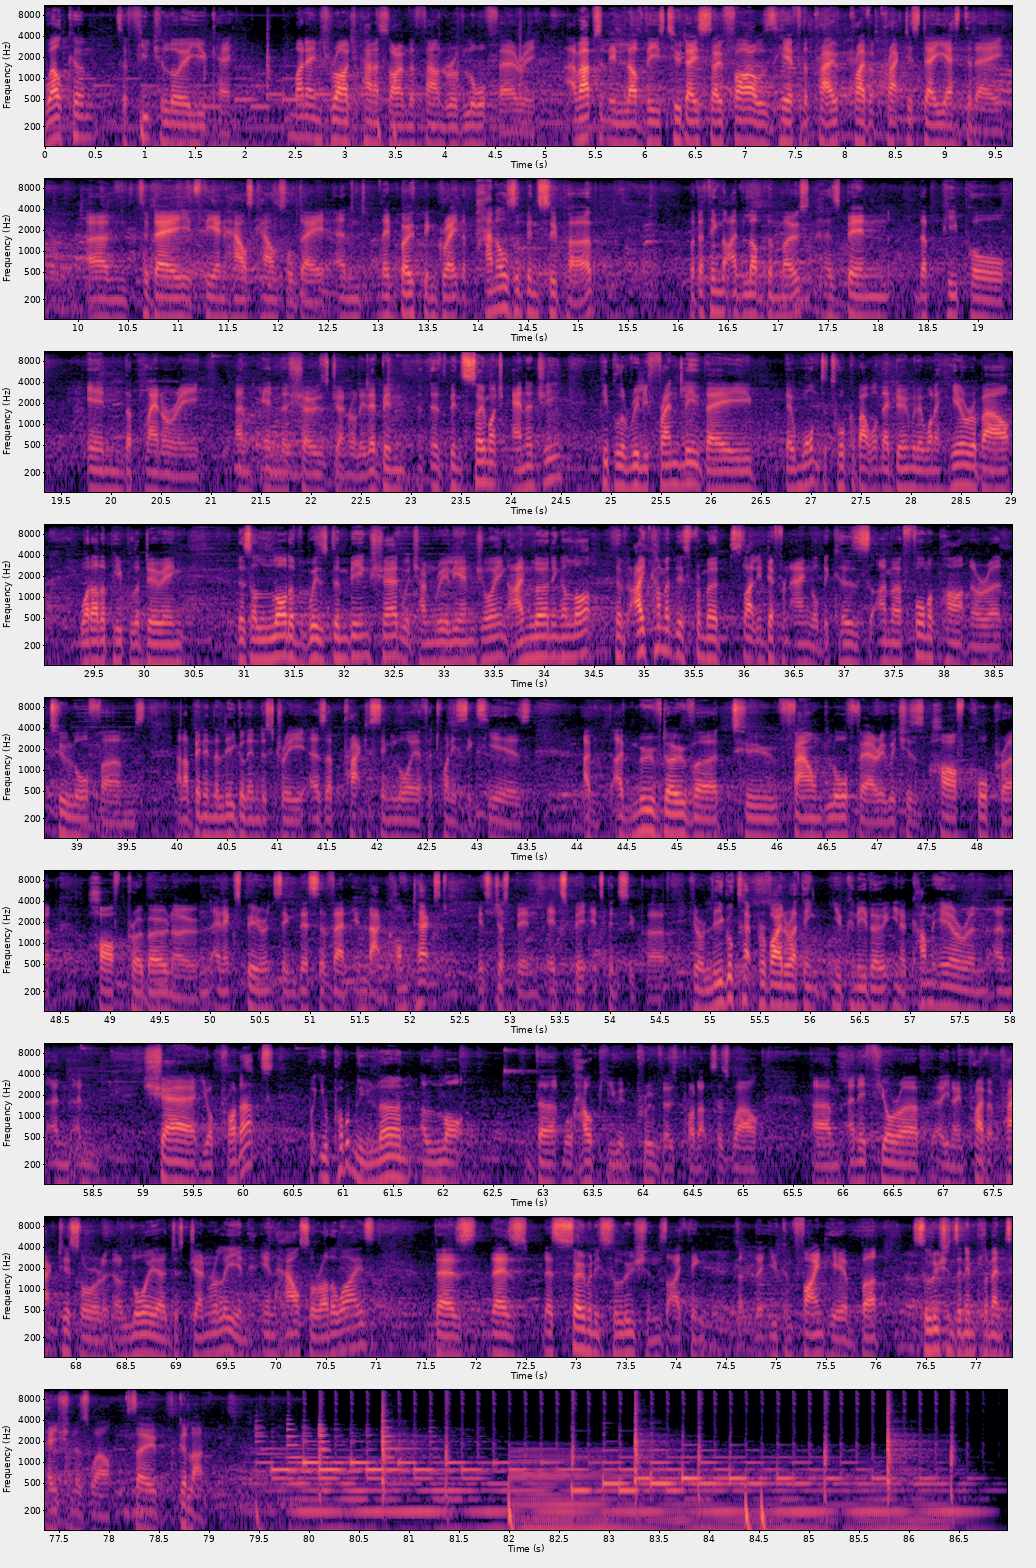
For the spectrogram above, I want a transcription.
Welcome to Future Lawyer UK. My name is Raj Panesar, I'm the founder of Law Fairy. I've absolutely loved these two days so far. I was here for the pri private practice day yesterday, and today it's the in-house counsel day, and they've both been great. The panels have been superb, but the thing that I've loved the most has been the people in the plenary and in the shows generally. Been, there's been so much energy. People are really friendly. They, they want to talk about what they're doing. They want to hear about what other people are doing. There's a lot of wisdom being shared, which I'm really enjoying. I'm learning a lot. So I come at this from a slightly different angle because I'm a former partner at two law firms and I've been in the legal industry as a practicing lawyer for 26 years. I've, I've moved over to found Law Fairy, which is half corporate, half pro bono, and experiencing this event in that context, it's just been, it's been, it's been superb. If you're a legal tech provider, I think you can either you know, come here and, and, and, and share your product, but you'll probably learn a lot that will help you improve those products as well. Um, and if you're a, you know, in private practice or a, lawyer just generally, in, in-house or otherwise, there's, there's, there's so many solutions, I think, that, that you can find here, but solutions and implementation as well. So good luck.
